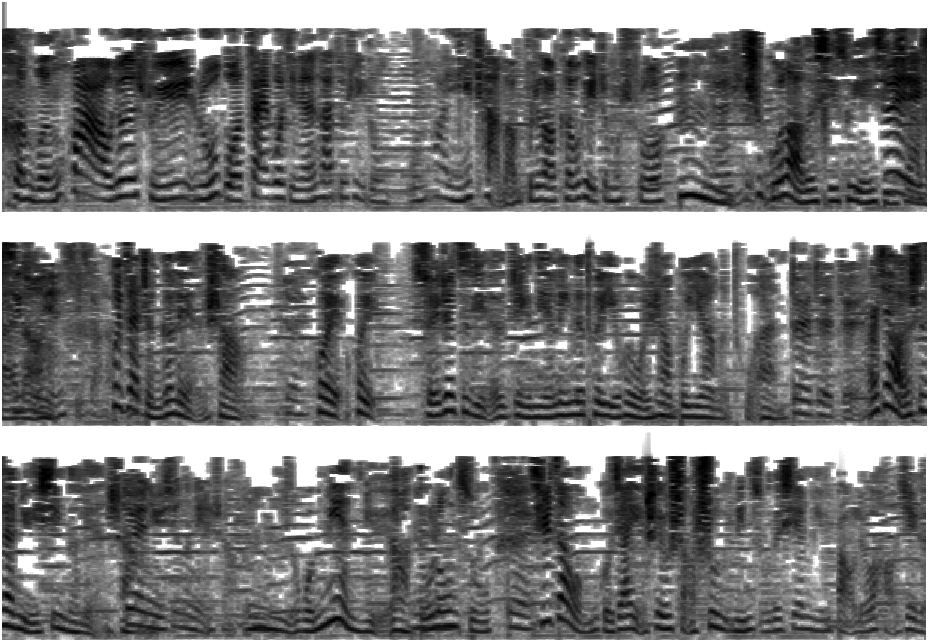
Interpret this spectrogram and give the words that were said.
很文化，我觉得属于如果再过几年，它就是一种文化遗产吧，不知道可不可以这么说？嗯，是古老的习俗沿袭下来的，习俗沿袭下来，会在整个脸上，对，会会。随着自己的这个年龄的推移，会纹上不一样的图案。对对对，而且好像是在女性的脸上。对女性的脸上，嗯，纹面女啊，独龙族。对，其实，在我们国家也是有少数民族的先民保留好这个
